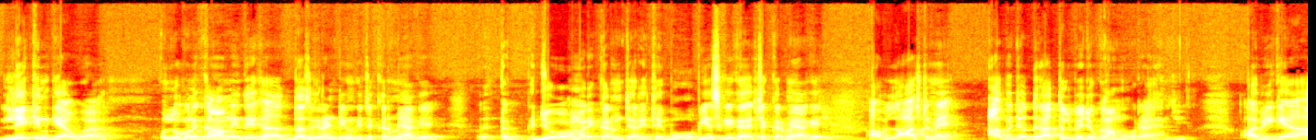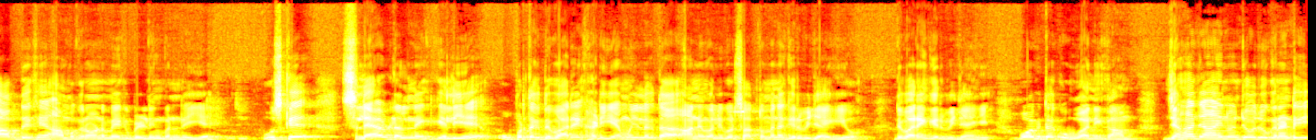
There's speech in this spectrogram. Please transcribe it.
लेकिन क्या हुआ? उन लोगों ने काम नहीं देखा, दस गारंटियों के चक्कर में आ गए। जो हमारे कर्मचारी थे, वो ओपीएस के चक्कर में आ गए। अब लास्ट में, अब जो धरातल पे जो काम हो रहा है अभी क्या आप देखें आम ग्राउंड में एक बिल्डिंग बन रही है। उसके स्लैब डलने के लिए ऊपर तक दीवारें खड़ी है। मुझे लगता है आने वाली बरसातों में ना गिर भी जाएगी वो दीवारें गिर भी जाएँगी। वो अभी तक हुआ नहीं काम। जहाँ जहाँ इन्होंने जो जो गारंटी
